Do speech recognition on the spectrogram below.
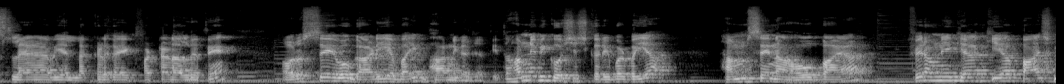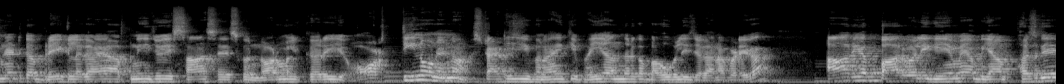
स्लैब या लकड़ का एक फट्टा डाल देते हैं और उससे वो गाड़ी या बाइक बाहर निकल जाती है। तो हमने भी कोशिश करी बट भैया हमसे ना हो पाया। फिर हमने क्या किया? पाँच मिनट का ब्रेक लगाया, अपनी जो ये सांस है, इसको नॉर्मल करी और तीनों ने ना स्ट्रैटेजी बनाई कि भैया अंदर का बाहुबली जगाना पड़ेगा। आर या पार वाली गेम है, अब यहाँ फंस गए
